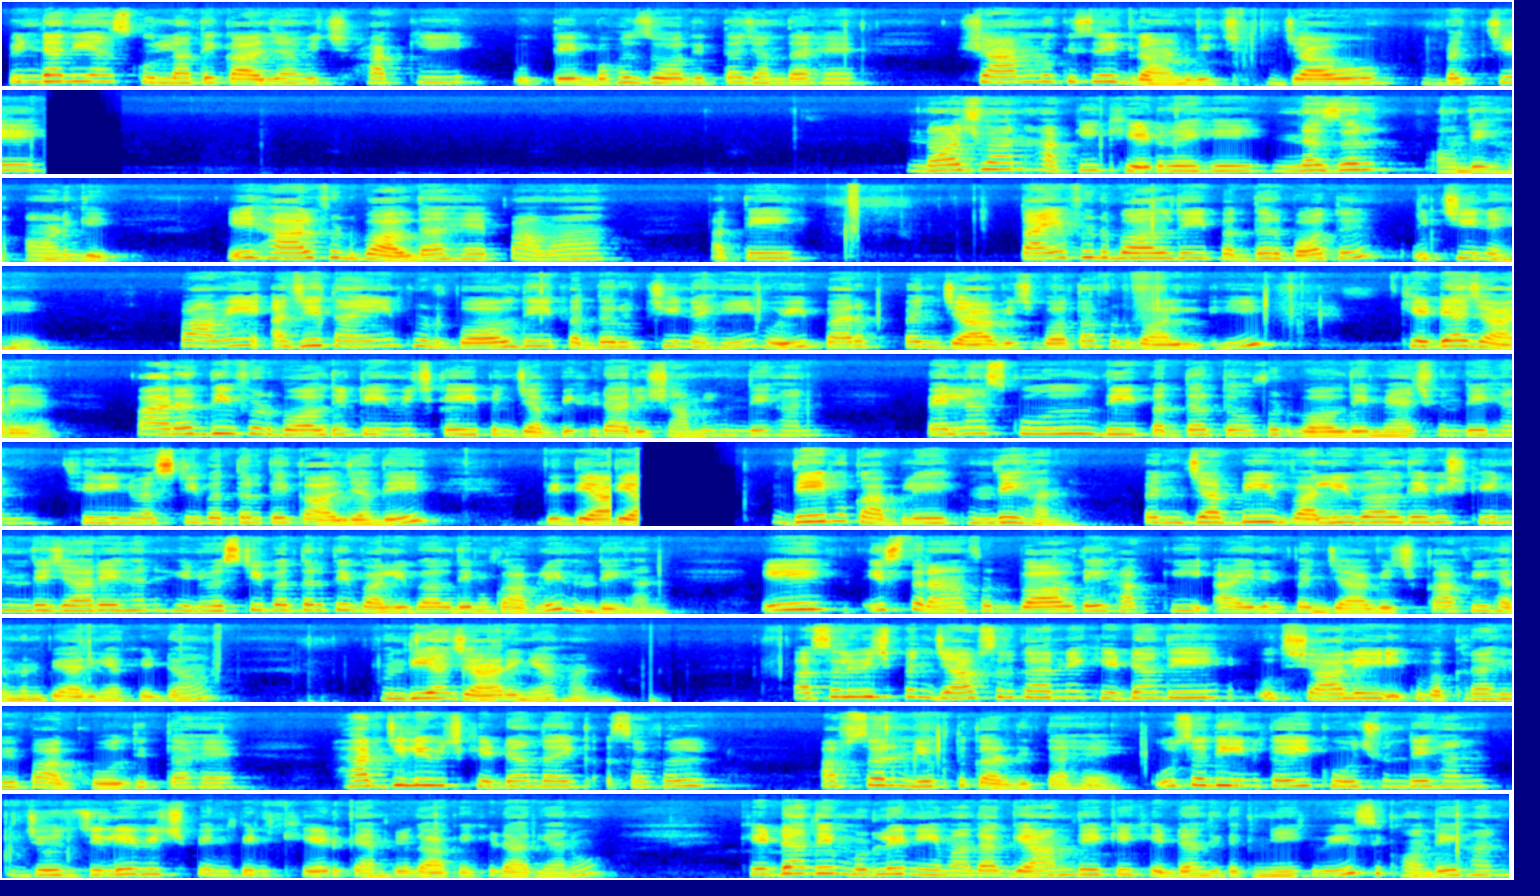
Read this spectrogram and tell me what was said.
ਪਿੰਡਾਂ ਦੀਆਂ ਸਕੂਲਾਂ ਤੇ ਕਾਲਜਾਂ ਵਿੱਚ ਹਾਕੀ ਉੱਤੇ ਬਹੁਤ ਜ਼ੋਰ ਦਿੱਤਾ ਜਾਂਦਾ ਹੈ ਸ਼ਾਮ ਨੂੰ ਕਿਸੇ ਗਰਾਊਂਡ ਵਿੱਚ ਜਾਓ ਬੱਚੇ ਨੌਜਵਾਨ ਹਾਕੀ ਖੇਡ ਰਹੇ ਨਜ਼ਰ ਆਉਂਦੇ ਆਉਣਗੇ। ਇਹ ਹਾਲ ਫੁੱਟਬਾਲ ਦਾ ਹੈ। ਭਾਵਾਂ ਅਤੇ ਤਾਈਂ ਫੁੱਟਬਾਲ ਦੀ ਪੱਧਰ ਬਹੁਤ ਉੱਚੀ ਨਹੀਂ। ਭਾਵੇਂ ਅਜੇ ਤਾਈਂ ਫੁੱਟਬਾਲ ਦੀ ਪੱਧਰ ਉੱਚੀ ਨਹੀਂ ਹੋਈ, ਪਰ ਪੰਜਾਬ ਵਿੱਚ ਬਹੁਤਾ ਫੁੱਟਬਾਲ ਹੀ ਖੇਡਿਆ ਜਾ ਰਿਹਾ ਹੈ। ਭਾਰਤ ਦੀ ਫੁੱਟਬਾਲ ਦੀ ਟੀਮ ਵਿੱਚ ਕਈ ਪੰਜਾਬੀ ਖਿਡਾਰੀ ਸ਼ਾਮਲ ਹੁੰਦੇ ਹਨ। ਪਹਿਲਾਂ ਸਕੂਲ ਦੀ ਪੱਧਰ ਤੋਂ ਫੁੱਟਬਾਲ ਦੇ ਮੈਚ ਹੁੰਦੇ ਹਨ। ਫਿਰ ਯੂਨੀਵਰਸਿਟੀ ਪੱਧਰ ਤੇ ਕਾਲਜਾਂ ਦੇ ਵਿਦਿਆਰਥੀ ਦੇ ਮੁਕਾਬਲੇ ਹੁੰਦੇ ਹਨ। ਪੰਜਾਬੀ ਵਾਲੀਬਾਲ ਦੇ ਵੀ ਸ਼ੌਕੀਨ ਹੁੰਦੇ ਜਾ ਰਹੇ ਹਨ, ਯੂਨੀਵਰਸਿਟੀ ਪੱਧਰ ਤੇ ਵਾਲੀਬਾਲ ਦੇ ਮੁਕਾਬਲੇ ਹੁੰਦੇ ਹਨ। ਇਹ ਇਸ ਤਰ੍ਹਾਂ ਫੁੱਟਬਾਲ ਤੇ ਹਾਕੀ ਆਏ ਦਿਨ ਪੰਜਾਬ ਵਿੱਚ ਕਾਫੀ ਹਰਮਨ ਪਿਆਰੀਆਂ ਖੇਡਾਂ ਹੁੰਦੀਆਂ ਜਾ ਰਹੀਆਂ ਹਨ। ਅਸਲ ਵਿੱਚ ਪੰਜਾਬ ਸਰਕਾਰ ਨੇ ਖੇਡਾਂ ਦੇ ਉਤਸ਼ਾਹ ਲਈ ਇੱਕ ਵੱਖਰਾ ਹੀ ਵਿਭਾਗ ਖੋਲ ਦਿੱਤਾ ਹੈ। ਹਰ ਜ਼ਿਲ੍ਹੇ ਵਿੱਚ ਖੇਡਾਂ ਦਾ ਇੱਕ ਸਫਲ ਅਫਸਰ ਨਿਯੁਕਤ ਕਰ ਦਿੱਤਾ ਹੈ। ਉਸ ਅਧੀਨ ਕਈ ਕੋਚ ਹੁੰਦੇ ਹਨ ਜੋ ਜ਼ਿਲ੍ਹੇ ਵਿੱਚ ਭਿੰਨ-ਭਿੰਨ ਖੇਡ ਕੈਂਪ ਲਗਾ ਕੇ ਖਿਡਾਰੀਆਂ ਨੂੰ ਖੇਡਾਂ ਦੇ ਮੁੱਢਲੇ ਨਿਯਮਾਂ ਦਾ ਗਿਆਨ ਦੇ ਕੇ ਖੇਡਾਂ ਦੀ ਤਕਨੀਕ ਵੀ ਸਿਖਾਉਂਦੇ ਹਨ।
